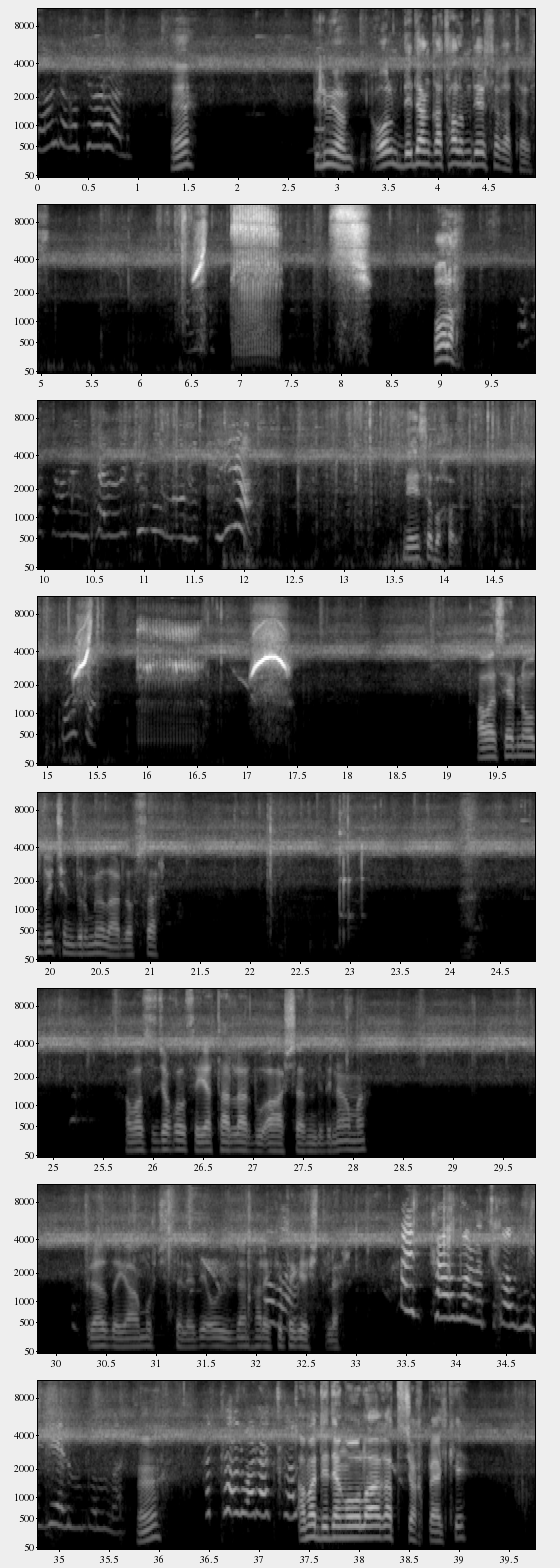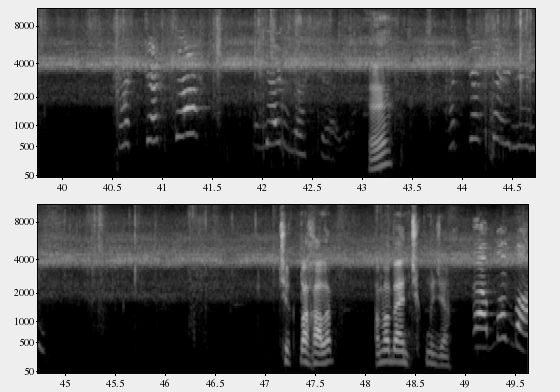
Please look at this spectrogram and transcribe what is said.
Ben de atıyorum. He? Bilmiyorum. Oğlum deden katalım derse katarız. Ola. Neyse bakalım. Hava serin olduğu için durmuyorlar dostlar. Hava sıcak olsa yatarlar bu ağaçların dibine ama biraz da yağmur çiseledi o yüzden harekete geçtiler. Hadi tarlana çıkalım izleyelim bunları. He? Hadi çıkalım. Ama deden oğlağa katacak belki. He? Çık bakalım. Ama ben çıkmayacağım. Ya baba.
